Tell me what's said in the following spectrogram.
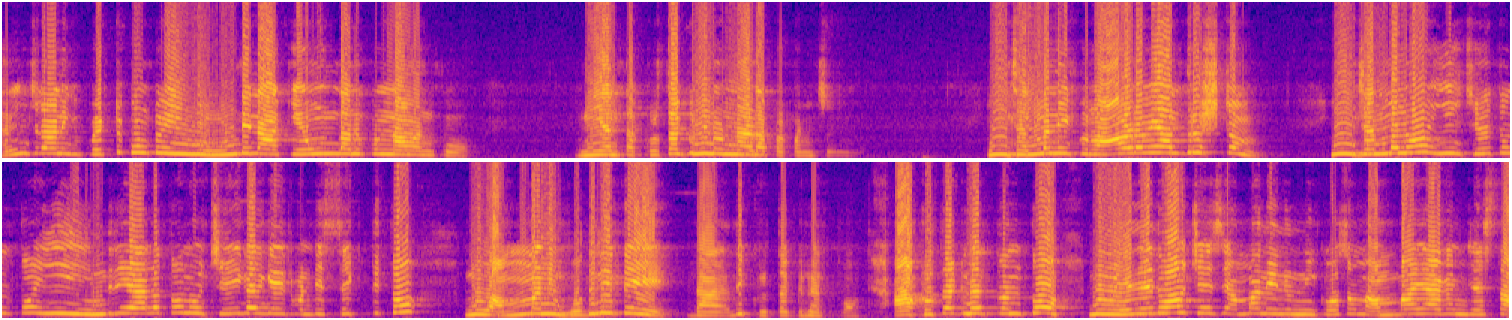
ధరించడానికి పెట్టుకుంటూ ఇన్ని ఉండి నాకేముందనుకున్నావు అనుకో. నీ అంత కృతజ్ఞుడు ఉన్నాడా ప్రపంచంలో? ఈ జన్మ నీకు రావడమే అదృష్టం. ఈ జన్మలో ఈ చేతులతో ఈ ఇంద్రియాలతో నువ్వు చేయగలిగేటువంటి శక్తితో నువ్వు అమ్మని వదిలితే దా- అది కృతజ్ఞత్వం. ఆ కృతజ్ఞత్వంతో నువ్వు ఏదేదో చేసి అమ్మ నేను నీ కోసం అంబా యాగం చేస్తా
